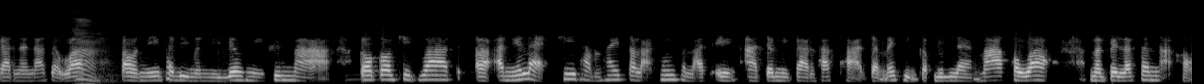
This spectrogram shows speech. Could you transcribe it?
กันนะนะ แต่ว่าค่ะตอนนี้พอดีมันมีเรื่องนี้ขึ้นมา ก็ก็คิดว่าเอ่ออันนี้แหละที่ทำให้ตลาดหุ้นสหรัฐเองอาจจะมีการพักฐานแต่ไม่ถึงกับรุนแรงมาก เพราะว่ามันเป็นลักษณะของ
